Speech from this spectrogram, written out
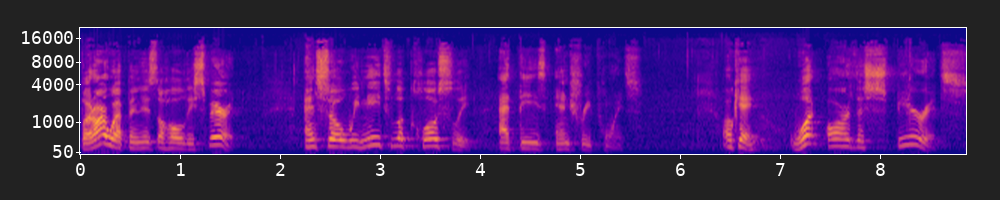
but our weapon is the Holy Spirit. And so we need to look closely at these entry points. Okay, what are the spirits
